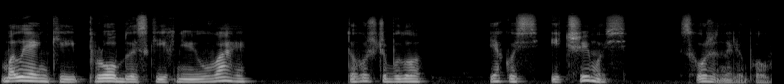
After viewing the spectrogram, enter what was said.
маленький проблиск їхньої уваги, того, що було якось і чимось схоже на любов.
